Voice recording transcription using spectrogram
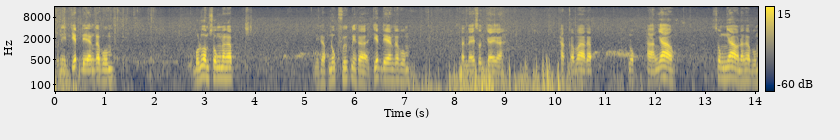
ตัวนี้ เจ็ดแดงครับผมบร่วมทรงนะครับ นี่ครับนกฟึกนี่ก็เจ็ดแดงครับผมท่านใดสนใจก็ทักเข้ามาครับ นกหางยาวทรงยาวนะครับผม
